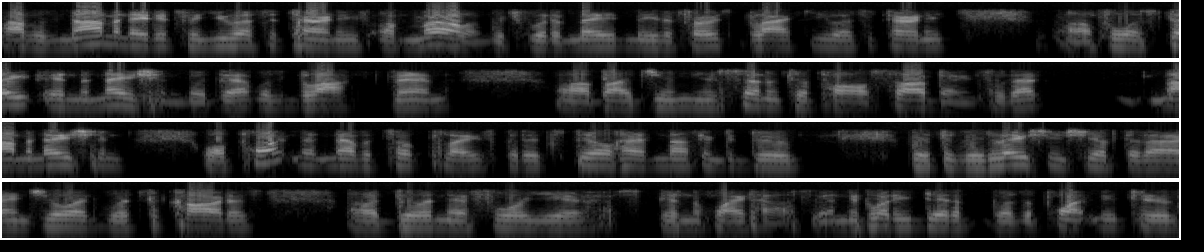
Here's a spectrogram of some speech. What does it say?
I was nominated for U.S. Attorney of Maryland, which would have made me the first black U.S. Attorney uh, for a state in the nation. But that was blocked then uh, by Junior Senator Paul Sarbanes. So that nomination or appointment never took place, but it still had nothing to do with the relationship that I enjoyed with the Carters uh, during their four years in the White House. And what he did was appoint me to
